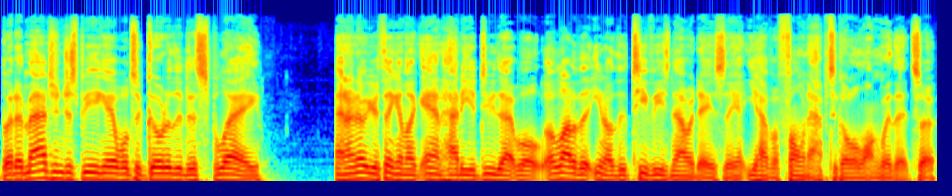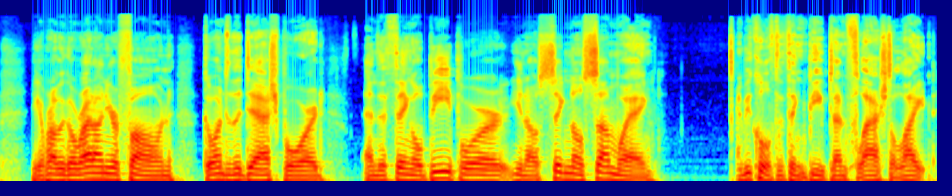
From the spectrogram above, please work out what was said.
But imagine just being able to go to the display. And I know you're thinking like, and how do you do that? Well, a lot of the you know the TVs nowadays they you have a phone app to go along with it, so you can probably go right on your phone, go into the dashboard, and the thing will beep or you know signal some way. It'd be cool if the thing beeped and flashed a light.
